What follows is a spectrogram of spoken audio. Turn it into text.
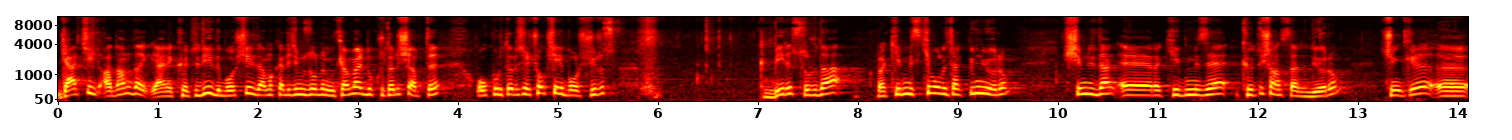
Gerçi adam da yani kötü değildi, boş değildi ama kalecimiz orada mükemmel bir kurtarış yaptı. O kurtarışa çok şey borçluyuz. Bir surda rakibimiz kim olacak bilmiyorum. Şimdiden e, rakibimize kötü şanslar diliyorum. Çünkü e,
